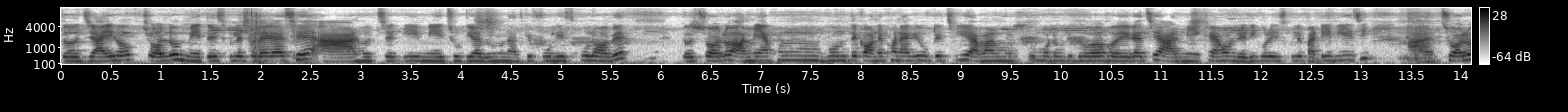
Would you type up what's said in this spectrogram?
তো যাই হোক, চলো, মেয়ে তো স্কুলে চলে গেছে, আর হচ্ছে কি মেয়ে ছুটি হবে মনে আজকে ফুল স্কুল হবে। তো চলো, আমি এখন ঘুম থেকে অনেকক্ষণ আগে উঠেছি, আমার মুখ মোটামুটি ধোয়া হয়ে গেছে, আর মেয়েকে এখন রেডি করে স্কুলে পাঠিয়ে দিয়েছি। আর চলো,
